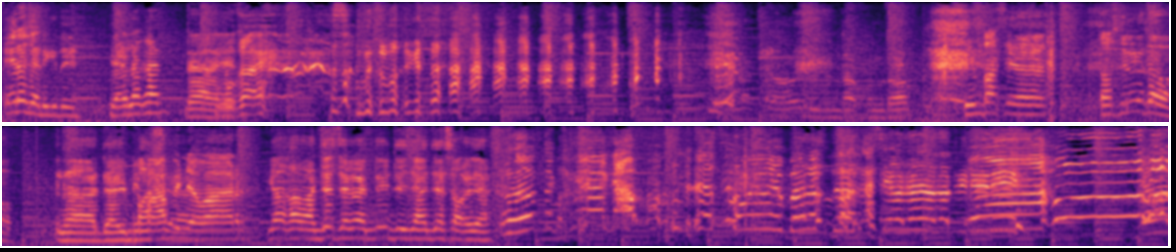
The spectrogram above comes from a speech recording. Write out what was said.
Enak gak gitu? Ya enak kan? Nah, ya. Buka Sebel banget. Tahu dibentak-bentak. Impas ya. Tos dulu tuh. Nah, ada impas. Dimaafin ya War. Enggak kalau Anjas jangan itu idenya Anjas soalnya. Teknya kamu udah kamu balas dah. Kasih udah nonton video ini. Jangan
